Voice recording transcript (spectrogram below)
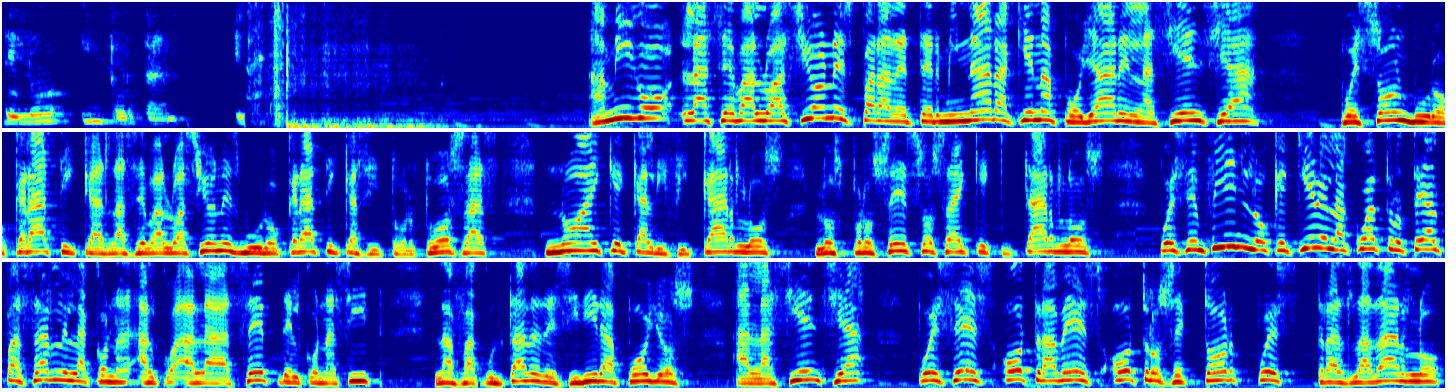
de lo importante. Amigo, las evaluaciones para determinar a quién apoyar en la ciencia, pues son burocráticas, las evaluaciones burocráticas y tortuosas, no hay que calificarlos, los procesos hay que quitarlos, pues en fin, lo que quiere la 4T al pasarle la al- a la CEP del CONACIT la facultad de decidir apoyos a la ciencia, pues es otra vez otro sector, pues trasladarlo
